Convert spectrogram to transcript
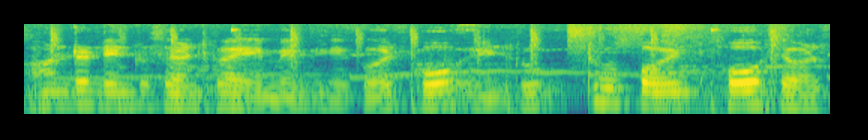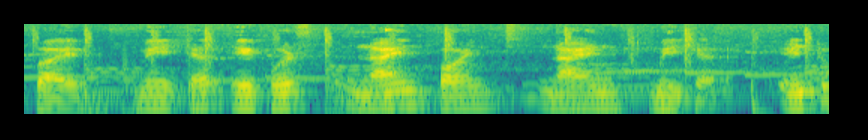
100 into 75 mm equals 4 into 2.475 meter equals 9.9 meter into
